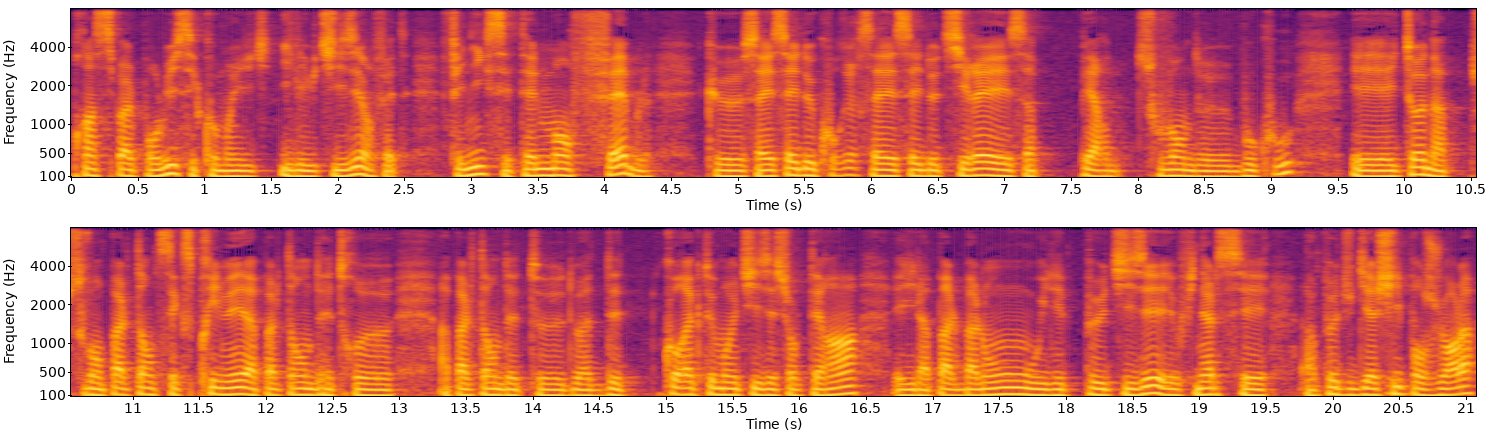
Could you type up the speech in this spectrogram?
principal pour lui, c'est comment il, est utilisé en fait. Phoenix est tellement faible que ça essaye de courir, ça essaye de tirer et ça perd souvent de beaucoup et Ayton a souvent pas le temps de s'exprimer a pas le temps d'être euh, a pas le temps d'être euh, bah, d'être correctement utilisé sur le terrain et il a pas le ballon ou il est peu utilisé et au final c'est un peu du gâchis pour ce joueur là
